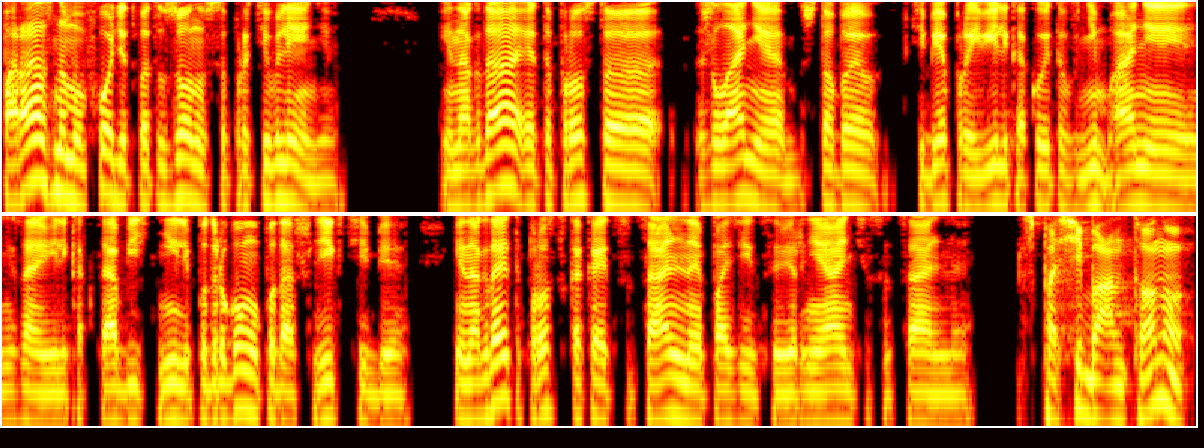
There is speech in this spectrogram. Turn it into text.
по-разному входят в эту зону сопротивления. Иногда это просто желание, чтобы к тебе проявили какое-то внимание, не знаю, или как-то объяснили, по-другому подошли к тебе. Иногда это просто какая-то социальная позиция, вернее, антисоциальная. Спасибо Антону.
